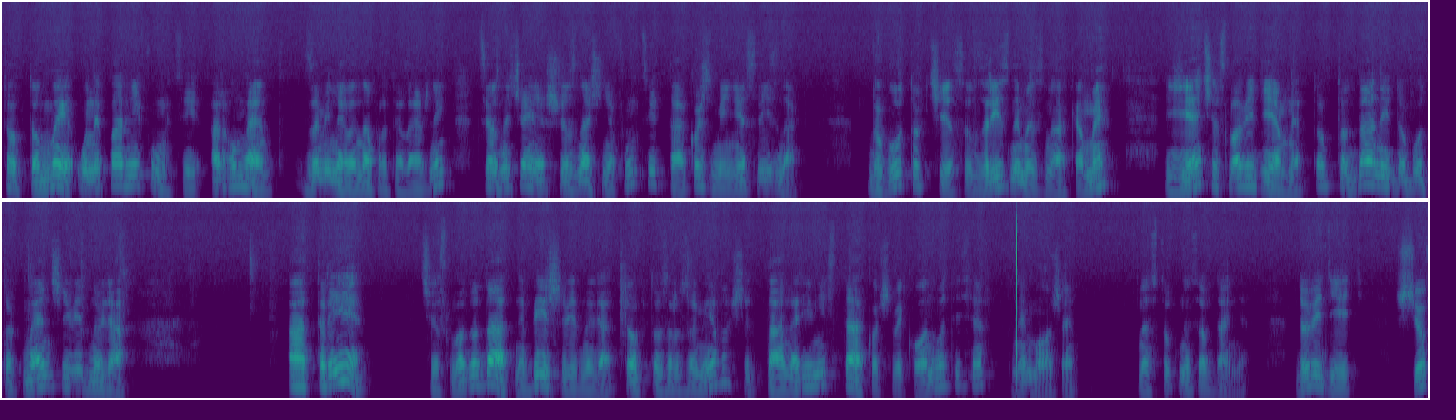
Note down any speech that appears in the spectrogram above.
Тобто ми у непарній функції аргумент замінили на протилежний. Це означає, що значення функції також змінює свій знак. Добуток чисел з різними знаками є число від'ємне, тобто даний добуток менший від нуля. А 3 число додатне, більше від нуля. Тобто зрозуміло, що дана рівність також виконуватися не може. Наступне завдання. Доведіть, що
